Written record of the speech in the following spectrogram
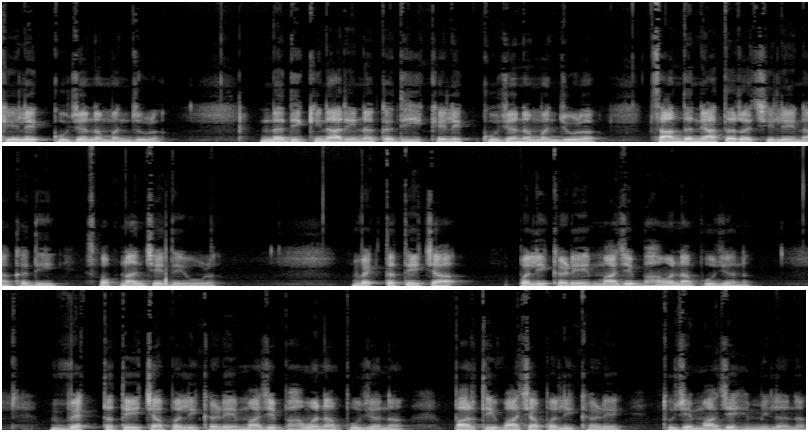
केले कुजन मंजुळ. नदी किनारी न कधी केले कुजन मंजुळ. चांदण्यात रचिले ना कधी स्वप्नांचे देऊळ. व्यक्ततेच्या पलीकडे माझे भावना पूजन व्यक्ततेच्या पलीकडे माझे भावना पूजन पार्थिवाच्या पलीकडे तुझे माझे हे मिलन.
